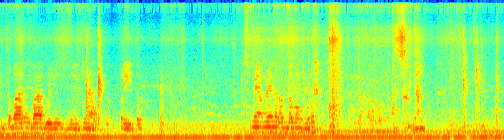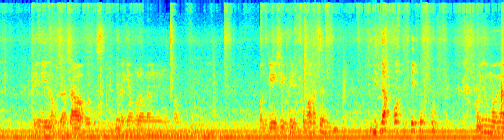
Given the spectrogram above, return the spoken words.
Ang taba ng baboy yun. Yung kinain ko. Prito. Tapos maya maya naramdaman ko na. Nakala mo. Ang sakit ah. Pinihila ko sa asawa ko, tapos nilagyan ko lang ng pag-gising ko yung bukasan. Hindi na ako katayo. Huwag yung mga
